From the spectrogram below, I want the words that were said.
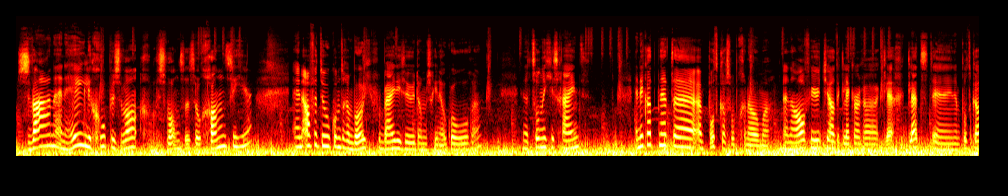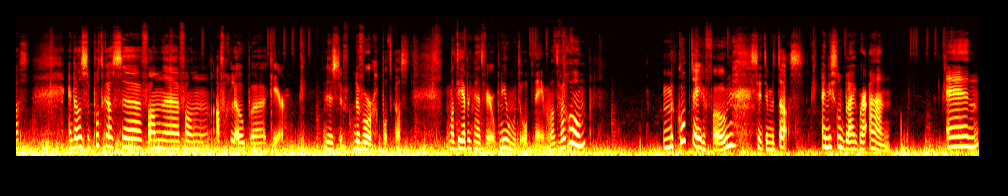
zwanen en hele groepen zwan zwansen, zo ganzen hier. En af en toe komt er een bootje voorbij, die zul je dan misschien ook wel horen. En het zonnetje schijnt. En ik had net uh, een podcast opgenomen. Een half uurtje had ik lekker uh, gekletst in een podcast. En dat was de podcast uh, van, van afgelopen keer. Dus de, de, vorige podcast. Want die heb ik net weer opnieuw moeten opnemen. Want waarom? Mijn koptelefoon zit in mijn tas. En die stond blijkbaar aan. En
